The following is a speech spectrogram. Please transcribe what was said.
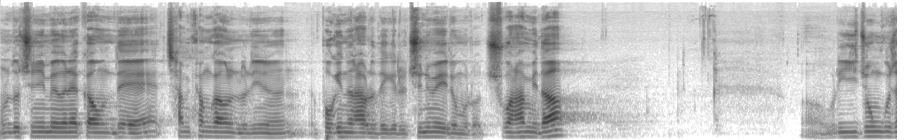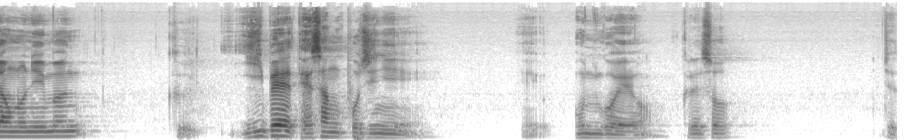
오늘도 주님의 은혜 가운데 참 평강을 누리는 복 있는 하루 되기를 주님의 이름으로 축원합니다. 어, 우리 이종구 장로님은 그 입의 대상포진이 온 거예요. 그래서 이제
